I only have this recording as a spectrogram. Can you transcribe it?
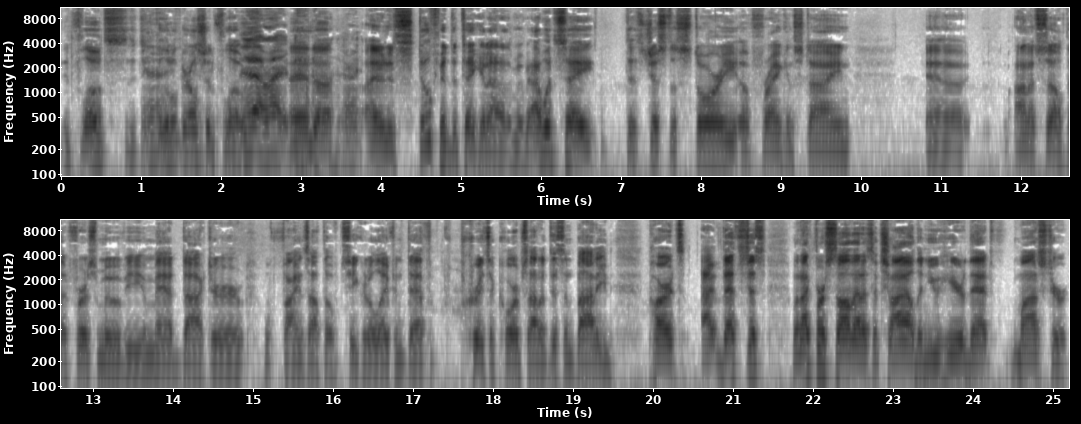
it floats. Yeah, the little girl should float. Yeah, right. and uh, Right. and it's stupid to take it out of the movie. I would say that's just the story of Frankenstein uh, on itself. That first movie, a mad doctor finds out the secret of life and death, creates a corpse out of disembodied parts. I, that's just when I first saw that as a child, and you hear that monster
